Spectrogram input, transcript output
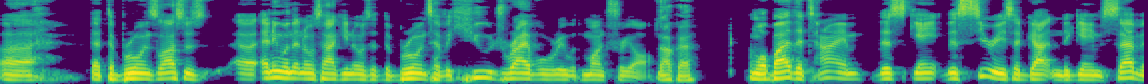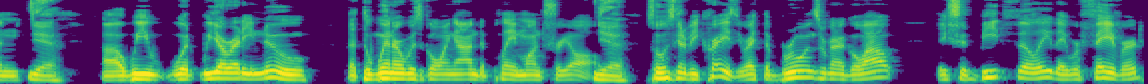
uh that the Bruins lost was uh, anyone that knows hockey knows that the Bruins have a huge rivalry with Montreal. Okay. Well, by the time this game this series had gotten to Game Seven, Yeah. uh, we would we already knew that the winner was going on to play Montreal. Yeah. So it was going to be crazy, right? The Bruins were going to go out. They should beat Philly. They were favored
